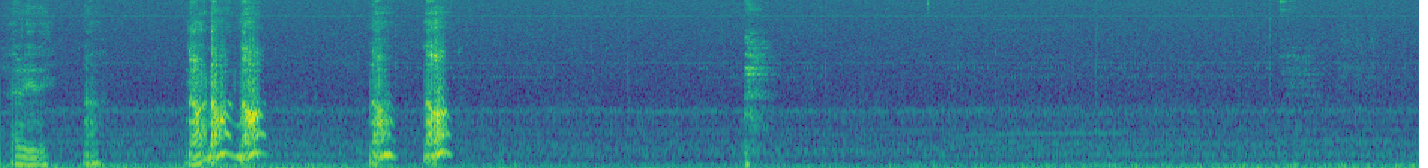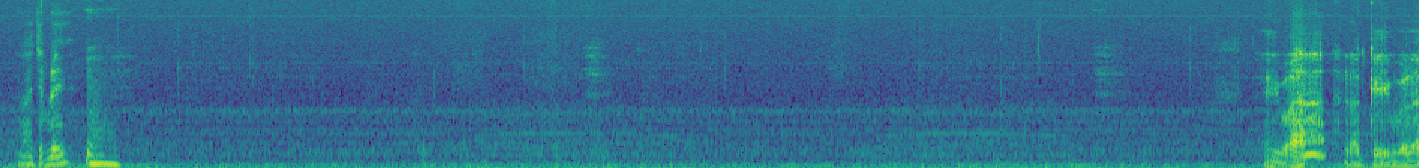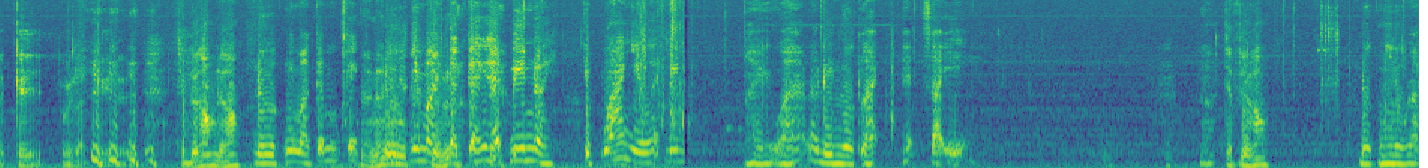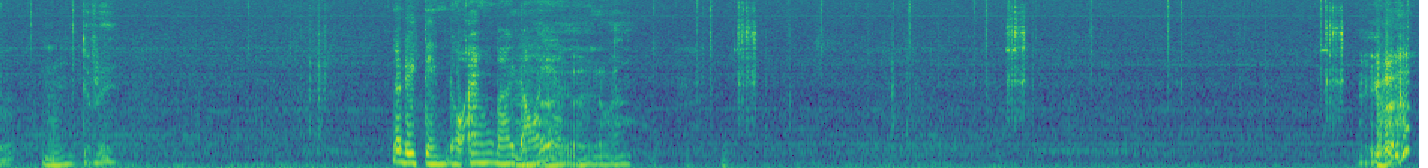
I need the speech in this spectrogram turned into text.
Ra đi đi. Nó nó nó nó. Nó nó đi ừ. hay quá lucky quá lucky quá lucky chụp được không được không? Được nhưng mà cái cái Nó- nó- được nhưng mà chừng- cái, hết pin rồi. Chụp quá nhiều hết pin. Hay quá nó đi ngược lại hết sảy. Chụp được không? Được nhiều lắm. Ừ, chụp đi nó đi tìm đồ ăn bởi đói ờ, ờ, đâu ăn. hay quá Yeah,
